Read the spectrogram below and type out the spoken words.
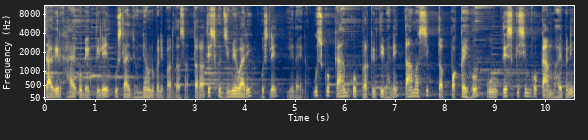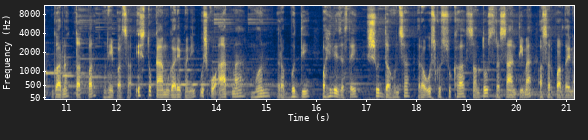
जागिर खाएको व्यक्तिले उसलाई झुन्ड्याउनु पनि पर्दछ तर त्यसको जिम्मेवारी उसले लिँदैन। उसको कामको प्रकृति भने तामसिक त पक्कै हो ऊ त्यस किसिमको काम भए पनि गर्न तत्पर हुनै पर्छ। यस्तो काम गरे पनि उसको आत्मा मन र बुद्धि पहिले जस्तै शुद्ध हुन्छ र उसको सुख सन्तोष र शान्तिमा असर पर्दैन।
